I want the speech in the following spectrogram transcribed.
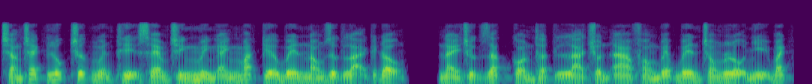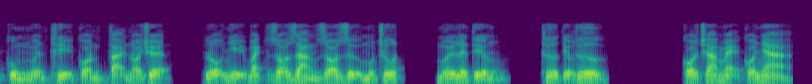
Chẳng trách lúc trước nguyễn thị xem chính mình ánh mắt kia bên nóng rực lại kích động, nay trực giác còn thật là chuẩn a phòng bếp bên trong lộ nhị bách cùng nguyễn thị còn tại nói chuyện, lộ nhị bách rõ ràng do dự một chút, mới lên tiếng, thư tiểu thư, có cha mẹ có nhà,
